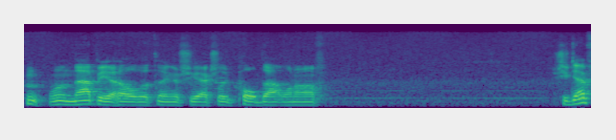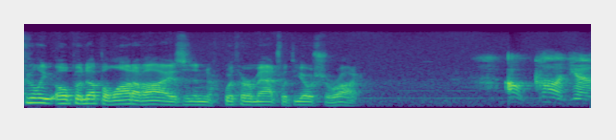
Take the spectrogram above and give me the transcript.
Hmm, Wouldn't that be a hell of a thing if she actually pulled that one off? She definitely opened up a lot of eyes in with her match with Io Shirai. Oh God, yeah,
